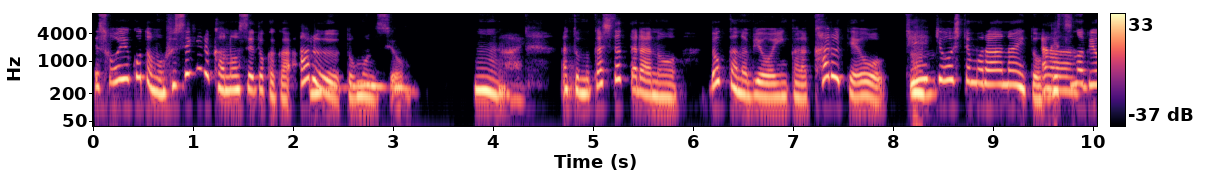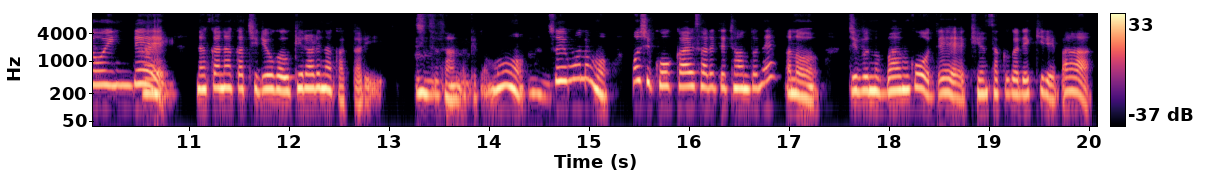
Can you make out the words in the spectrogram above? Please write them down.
でそういうことも防げる可能性とかがあると思うんですよ。うん。はい。あと昔だったら、あの、どっかの病院からカルテを提供してもらわないとうん別の病院で、はいなかなか治療が受けられなかったりしてたんだけども、うんうんそういうものも、もし公開されてちゃんとね、あの、自分の番号で検索ができれば、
